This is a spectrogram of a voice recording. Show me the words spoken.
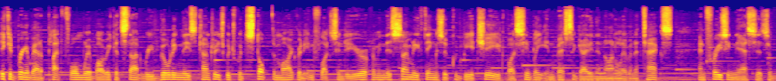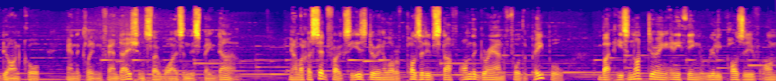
It could bring about a platform whereby we could start rebuilding these countries, which would stop the migrant influx into Europe. I mean, there's so many things that could be achieved by simply investigating the 9 11 attacks and freezing the assets of DynCorp and the Clinton Foundation. So, why isn't this being done? Now, like I said, folks, he is doing a lot of positive stuff on the ground for the people but he's not doing anything really positive on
